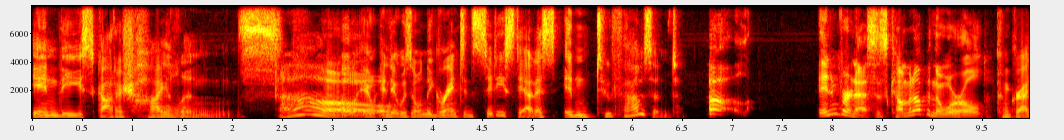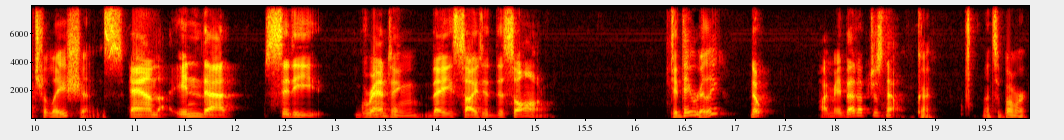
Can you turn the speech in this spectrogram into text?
in the Scottish Highlands. Oh, Oh, and it was only granted city status in 2000. Oh, Inverness is coming up in the world. Congratulations. And in that city granting, they cited this song. Did they really? I made that up just now. Okay. That's a bummer.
